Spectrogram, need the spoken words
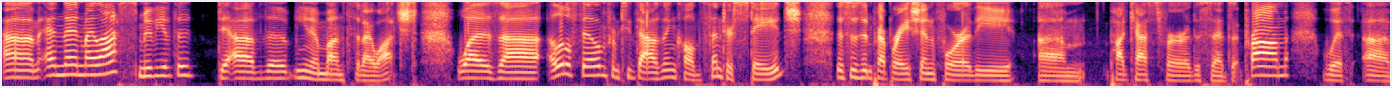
um, and then my last movie of the of the you know month that I watched was uh, a little film from 2000 called Center Stage. This was in preparation for the um, podcast for This Ends at Prom with uh,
